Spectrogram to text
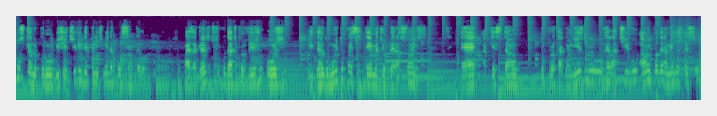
buscando por um objetivo, independentemente da posição que ela ocupa. Mas a grande dificuldade que eu vejo hoje, lidando muito com esse tema de operações, é a questão do protagonismo relativo ao empoderamento das pessoas.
